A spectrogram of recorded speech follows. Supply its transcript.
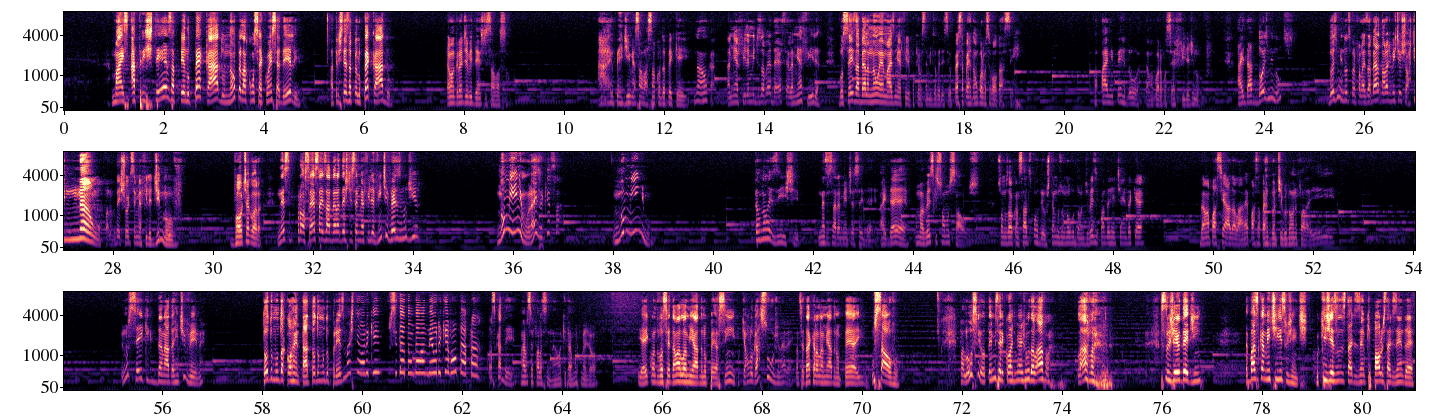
Mas a tristeza pelo pecado, não pela consequência dele, a tristeza pelo pecado, é uma grande evidência de salvação. Ah, eu perdi minha salvação quando eu pequei. Não, cara. A minha filha me desobedece, ela é minha filha. Você, Isabela, não é mais minha filha porque você me desobedeceu. Peça perdão para você voltar a ser. Papai, me perdoa. Então agora você é filha de novo. Aí dá dois minutos. Dois minutos para falar, Isabela, na hora de vestir o short. Não! Falo, deixou de ser minha filha de novo. Volte agora. Nesse processo, a Isabela deixa de ser minha filha 20 vezes no dia. No mínimo, né? Isso aqui é só. No mínimo. Então não existe necessariamente essa ideia. A ideia é, uma vez que somos salvos, somos alcançados por Deus, temos um novo dono, de vez em quando a gente ainda quer dar uma passeada lá, né? Passa perto do antigo dono e fala, Ih. eu não sei que danado a gente vê, né? Todo mundo acorrentado, todo mundo preso, mas tem hora que o cidadão dá uma neura e quer voltar para as cadeias. Mas você fala assim, não, aqui está muito melhor. E aí quando você dá uma lameada no pé assim, porque é um lugar sujo, né, velho? Quando você dá aquela lameada no pé, aí o salvo. Falou, Senhor, tem misericórdia, me ajuda, lava. Lava. Sujei o dedinho. É basicamente isso, gente. O que Jesus está dizendo, o que Paulo está dizendo é:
